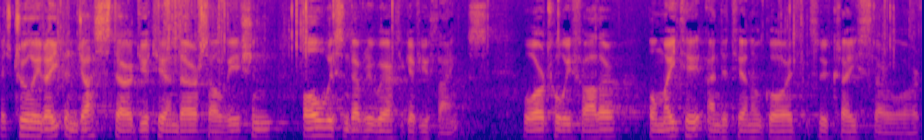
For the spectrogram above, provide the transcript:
It's truly right and just, our duty and our salvation, always and everywhere to give you thanks. Lord, Holy Father, Almighty and eternal God, through Christ our Lord.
